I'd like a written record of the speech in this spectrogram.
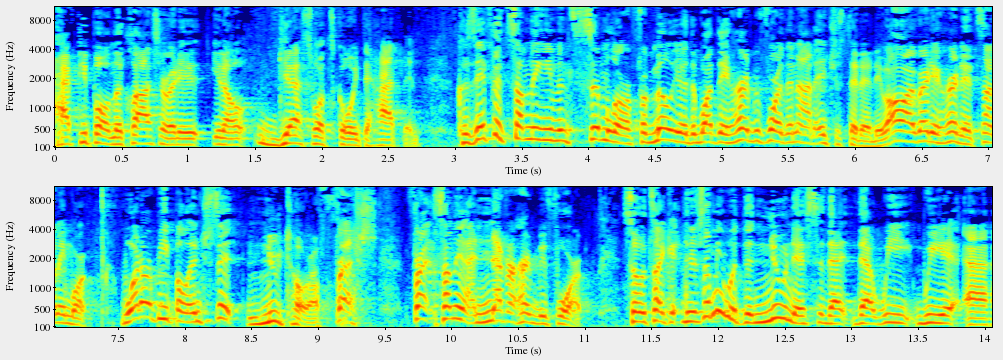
I have people in the class already, you know, guess what's going to happen. Because if it's something even similar or familiar than what they heard before, they're not interested anymore. Oh, I already heard it, it's not anymore. What are people interested? New Torah, fresh, fresh something I never heard before. So it's like, there's something with the newness that, that we, we, uh,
